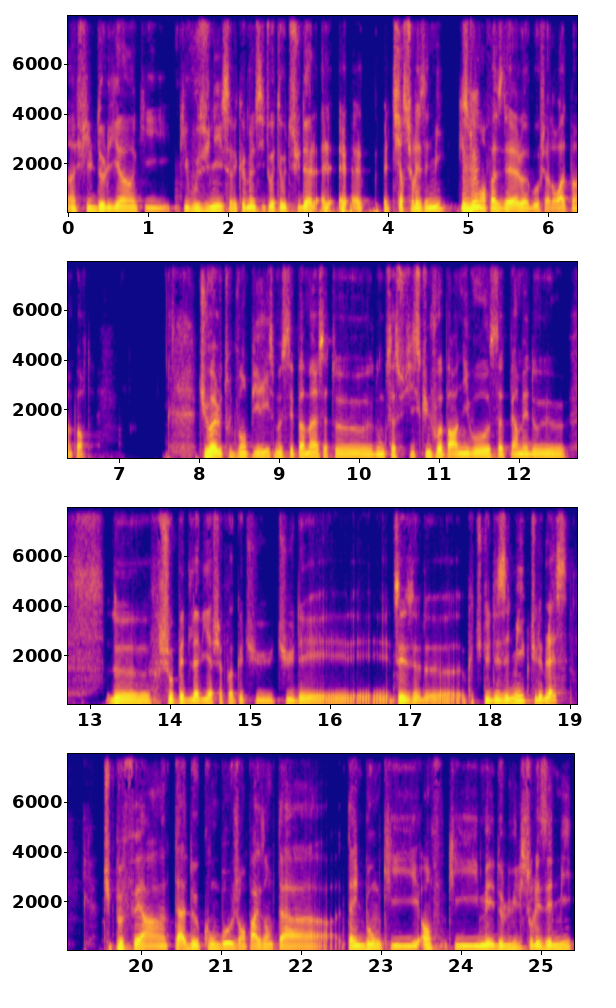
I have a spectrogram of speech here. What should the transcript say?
un, fil de lien qui, qui vous unit. Ça fait que même si toi tu es au-dessus d'elle, elle, elle, elle, tire sur les ennemis qui se mhm. trouvent en face d'elle, à gauche, à droite, peu importe. Tu vois, le truc vampirisme, c'est pas mal. Ça te... Donc ça s'utilise qu'une fois par niveau. Ça te permet de de choper de la vie à chaque fois que tu tues des, que tu tues des ennemis, que tu les blesses tu peux faire un tas de combos, genre par exemple, tu as, une bombe qui, qui met de l'huile sur les ennemis.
